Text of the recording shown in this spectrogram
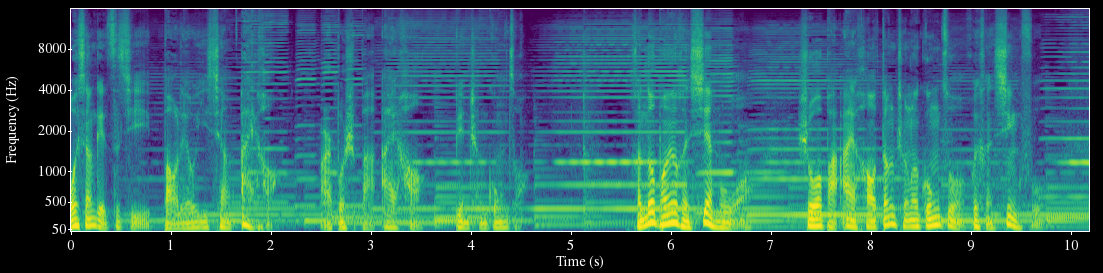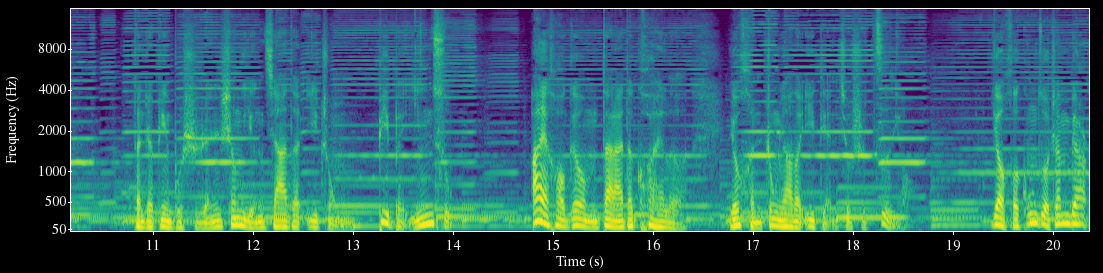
我想给自己保留一项爱好，而不是把爱好变成工作。很多朋友很羡慕我，说我把爱好当成了工作会很幸福，但这并不是人生赢家的一种必备因素。爱好给我们带来的快乐，有很重要的一点就是自由。要和工作沾边儿，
